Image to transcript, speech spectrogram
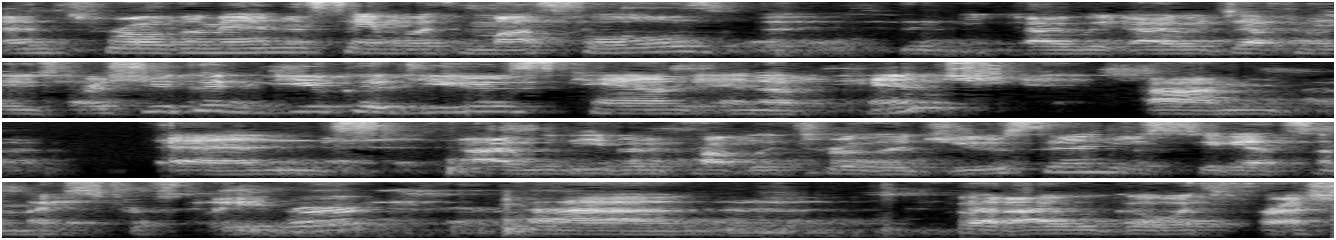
and throw them in. The same with mussels. I would I would definitely use fresh. You could you could use canned in a pinch. Um, and I would even probably throw the juice in just to get some extra flavor. Um, but I would go with fresh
